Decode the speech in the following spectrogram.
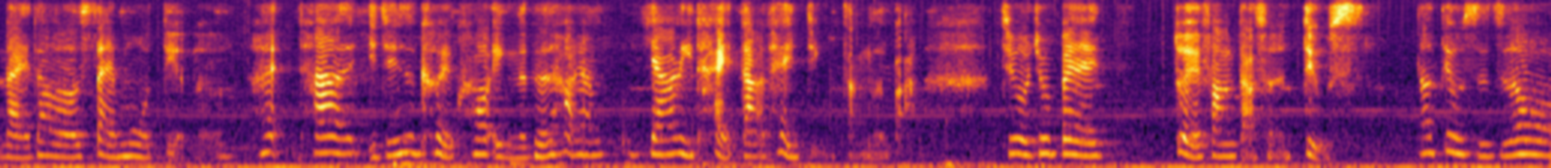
来到了赛末点了，他他已经是可以快要赢的，可是他好像压力太大、太紧张了吧，结果就被对方打成了 deuce。那 deuce 之后，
